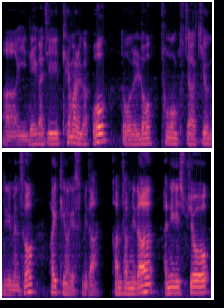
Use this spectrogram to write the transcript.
어, 이네 가지 테마를 갖고 또 오늘도 성공 투자 기원 드리면서 화이팅 하겠습니다. 감사합니다. 안녕히 계십시오.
